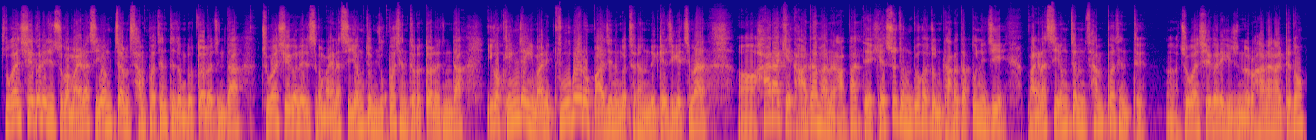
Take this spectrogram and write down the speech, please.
주간 실거래 지수가 마이너스 0.3% 정도 떨어진다. 주간 실거래 지수가 마이너스 0.6%로 떨어진다. 이거 굉장히 많이 두 배로 빠지는 것처럼 느껴지겠지만 어, 하락에 가담하는 아파트의 개수 정도가 좀 다르다 뿐이지 마이너스 0.3% 어, 주간 실거래 기준으로 하락할 때도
